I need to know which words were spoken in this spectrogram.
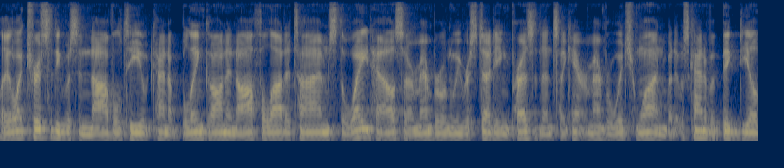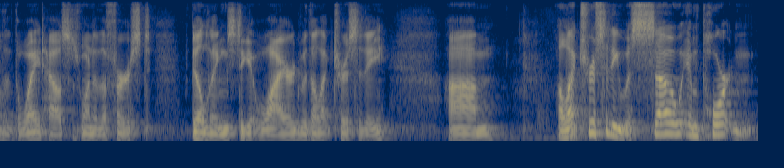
Electricity was a novelty. It would kind of blink on and off a lot of times. The White House, I remember when we were studying presidents, I can't remember which one, but it was kind of a big deal that the White House was one of the first buildings to get wired with electricity. Um, electricity was so important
